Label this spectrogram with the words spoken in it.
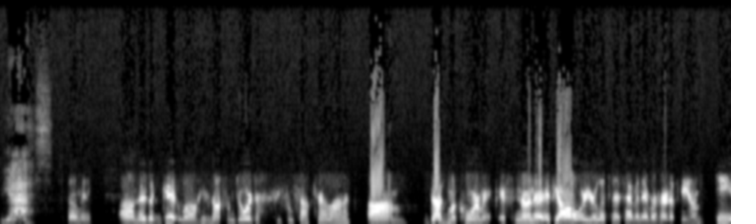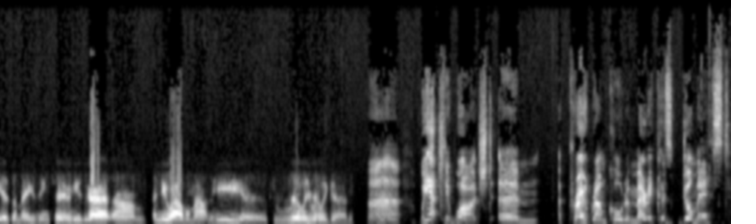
Yes. So many. Um, there's a good. Well, he's not from Georgia. He's from South Carolina. Um, Doug McCormick. If none, of, if y'all or your listeners haven't ever heard of him, he is amazing too. He's got um, a new album out, and he is really, really good. Ah, we actually watched um, a program called America's Dumbest.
